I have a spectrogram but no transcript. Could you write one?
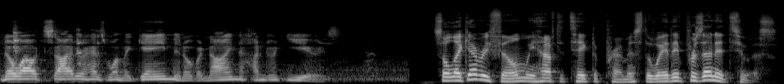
No outsider has won the game in over 900 years. So, like every film, we have to take the premise the way they've presented it to us.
